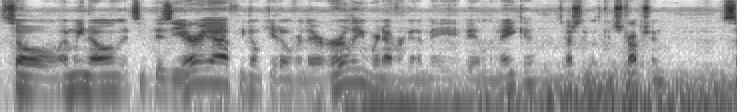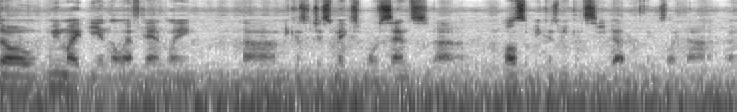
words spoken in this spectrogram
So, and we know it's a busy area. If we don't get over there early, we're never going to be able to make it, especially with construction. So we might be in the left-hand lane um, because it just makes more sense. Uh, also because we can see better, things like that. Right?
